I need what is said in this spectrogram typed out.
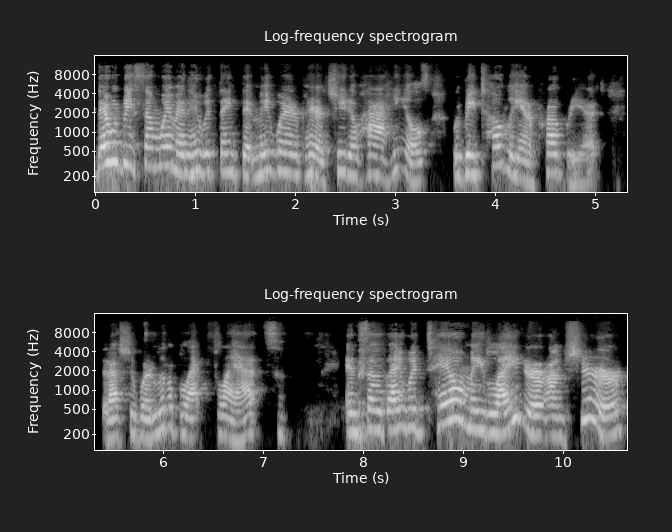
there would be some women who would think that me wearing a pair of cheetah high heels would be totally inappropriate, that I should wear little black flats. And so they would tell me later, I'm sure,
